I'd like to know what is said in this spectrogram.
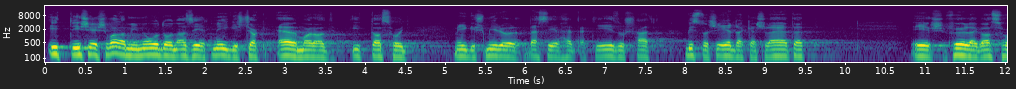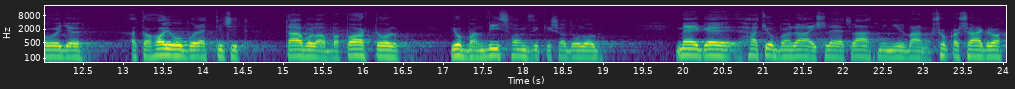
itt is, és valami módon azért mégiscsak elmarad itt az, hogy mégis miről beszélhetett Jézus, hát biztos érdekes lehetett, és főleg az, hogy hát a hajóból egy kicsit távolabb a parttól, jobban vízhangzik is a dolog, meg hát jobban rá is lehet látni nyilván a sokaságra,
